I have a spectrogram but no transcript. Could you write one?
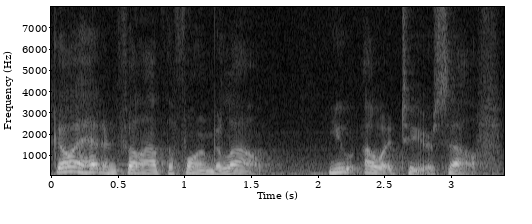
go ahead and fill out the form below. You owe it to yourself.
